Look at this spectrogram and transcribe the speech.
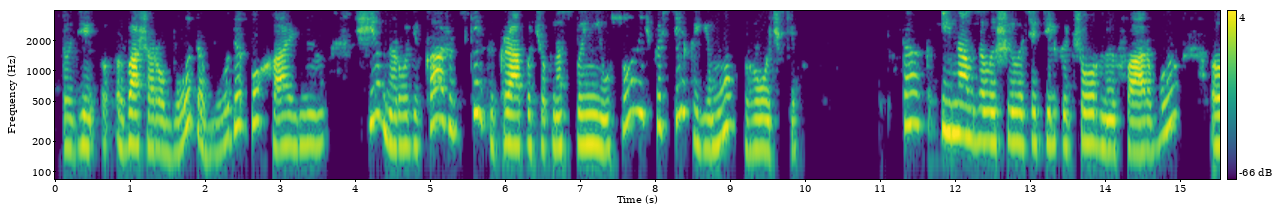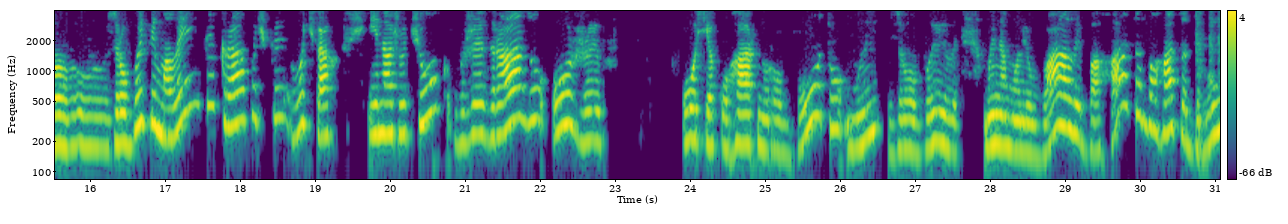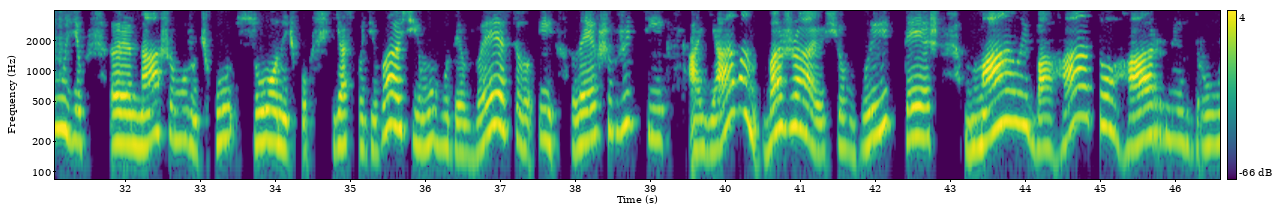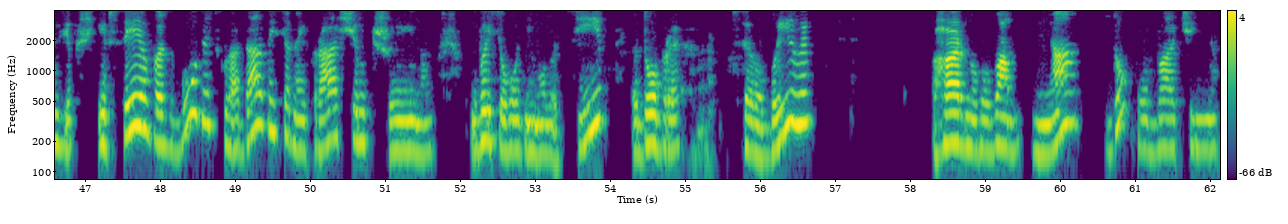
Тоді е, ваша робота буде охайною. Ще в народі кажуть, скільки крапочок на спині у сонечка, стільки йому рочків. Так, і нам залишилося тільки чорною фарбою е, зробити маленькі крапочки в очах. І наш очок вже зразу ожив. Ось яку гарну роботу ми зробили. Ми намалювали багато-багато друзів е, нашому жучку сонечку. Я сподіваюся, йому буде весело і легше в житті. А я вам бажаю, щоб ви теж мали багато гарних друзів, і все у вас буде складатися найкращим чином. Ви сьогодні молодці, добре все робили. Гарного вам дня, до побачення!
